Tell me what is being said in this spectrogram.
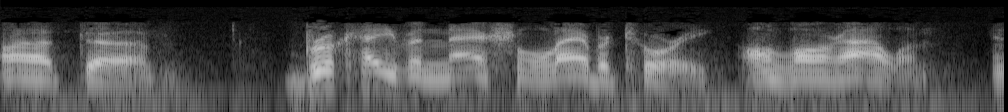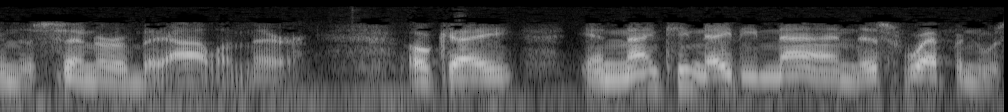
at uh, Brookhaven National Laboratory on Long Island in the center of the island there. Okay? In 1989, this weapon was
